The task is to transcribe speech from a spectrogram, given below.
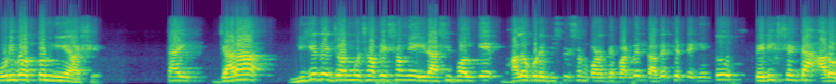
পরিবর্তন নিয়ে আসে। তাই যারা নিজেদের জন্মছকের সঙ্গে এই রাশিফলকে ভালো করে বিশ্লেষণ করাতে পারবেন, তাদের ক্ষেত্রে কিন্তু প্রেডিকশনটা আরও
